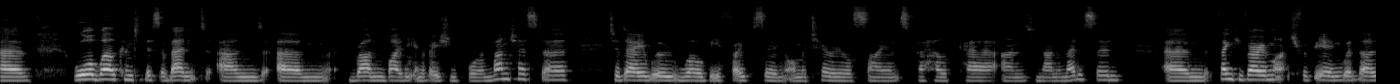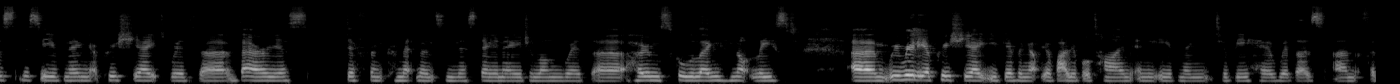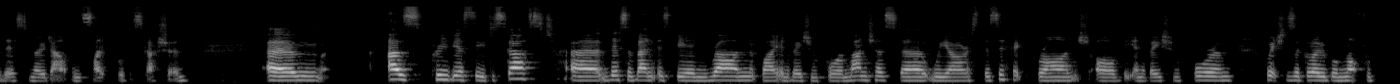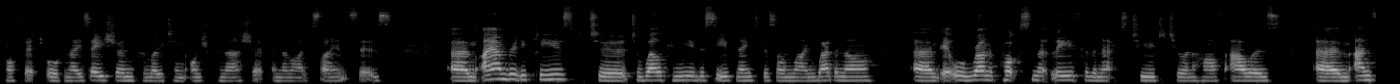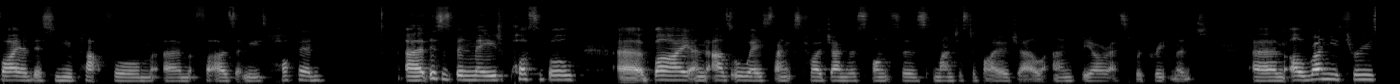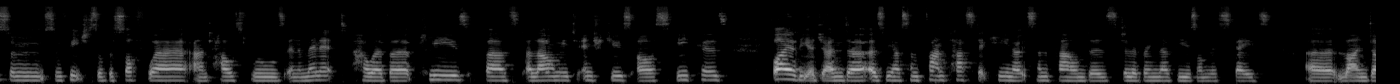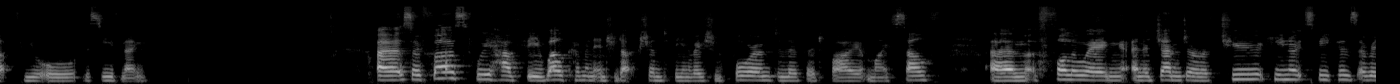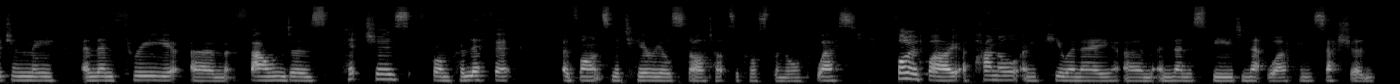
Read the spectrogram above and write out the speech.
Um, warm welcome to this event and um, run by the Innovation Forum Manchester. Today we will be focusing on material science for healthcare and nanomedicine. Um, thank you very much for being with us this evening. Appreciate with uh, various different commitments in this day and age, along with uh, homeschooling, not least. Um, we really appreciate you giving up your valuable time in the evening to be here with us um, for this no doubt insightful discussion. Um, as previously discussed, uh, this event is being run by Innovation Forum Manchester. We are a specific branch of the Innovation Forum, which is a global not-for-profit organisation promoting entrepreneurship in the life sciences. Um, I am really pleased to, to welcome you this evening to this online webinar. Um, it will run approximately for the next two to two and a half hours um, and via this new platform um, for us at least Hopin. Uh, this has been made possible uh, by and as always thanks to our generous sponsors Manchester Biogel and VRS Recruitment. Um, I'll run you through some, some features of the software and house rules in a minute. However, please first allow me to introduce our speakers via the agenda as we have some fantastic keynotes and founders delivering their views on this space uh, lined up for you all this evening. Uh, so first we have the welcome and introduction to the Innovation Forum delivered by myself, um, following an agenda of two keynote speakers originally, and then three um, founders pitches from prolific advanced materials startups across the Northwest, followed by a panel and Q&A, um, and then a speed networking session.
